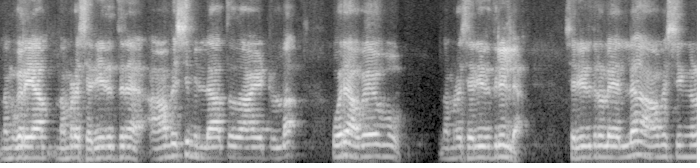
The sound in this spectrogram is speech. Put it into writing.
നമുക്കറിയാം നമ്മുടെ ശരീരത്തിന് ആവശ്യമില്ലാത്തതായിട്ടുള്ള ഒരവയവവും നമ്മുടെ ശരീരത്തിലില്ല. ശരീരത്തിലുള്ള എല്ലാ ആവശ്യങ്ങൾ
